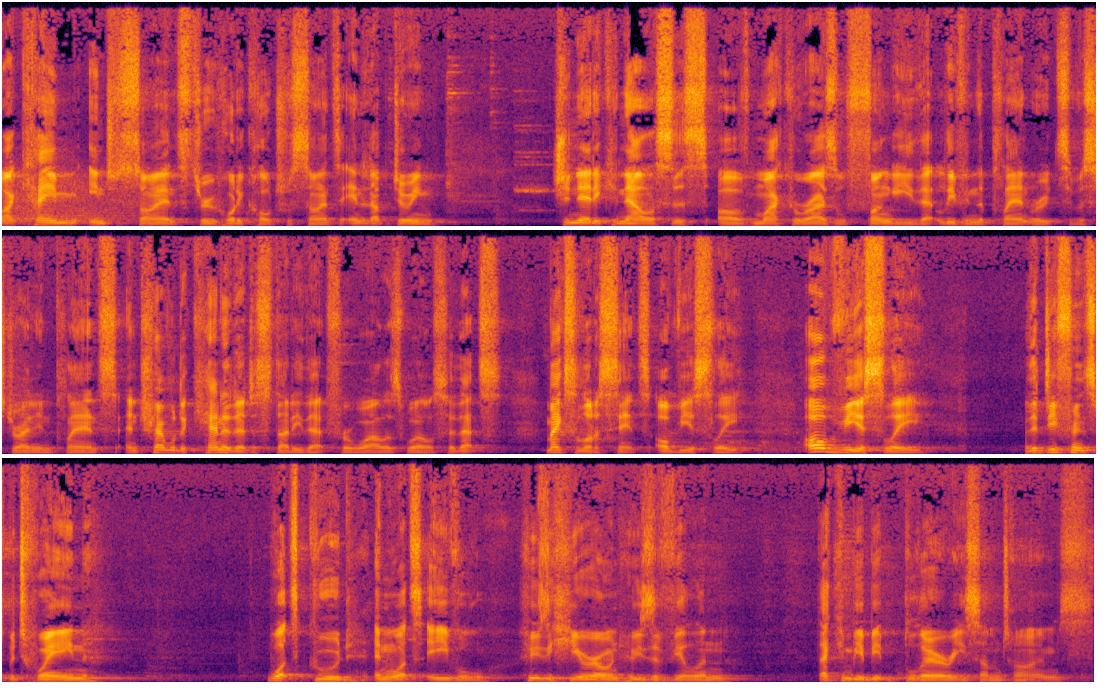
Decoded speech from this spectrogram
I came into science through horticultural science. I ended up doing genetic analysis of mycorrhizal fungi that live in the plant roots of Australian plants and travelled to Canada to study that for a while as well. So that makes a lot of sense, obviously. Obviously, the difference between what's good and what's evil, who's a hero and who's a villain, that can be a bit blurry sometimes.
